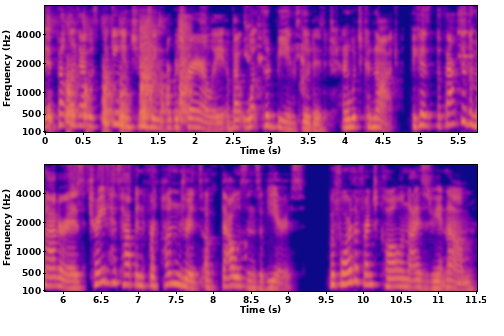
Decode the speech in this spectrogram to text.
it felt like I was picking and choosing arbitrarily about what could be included and which could not, because the fact of the matter is, trade has happened for hundreds of thousands of years. Before the French colonized Vietnam,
